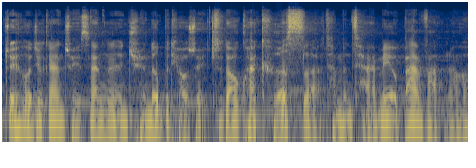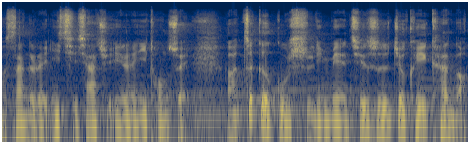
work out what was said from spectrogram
最后就干脆三个人全都不挑水，直到快渴死了，他们才没有办法，然后三个人一起下去，一人一桶水啊。这个故事里面其实就可以看到，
